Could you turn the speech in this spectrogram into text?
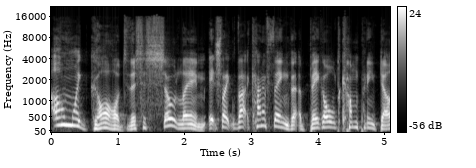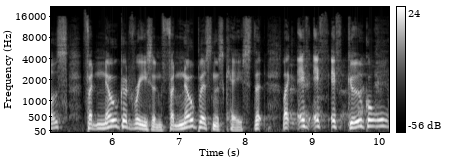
Oh my god, this is so lame. It's like that kind of thing that a big old company does for no good reason, for no business case. That like if if, if Google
